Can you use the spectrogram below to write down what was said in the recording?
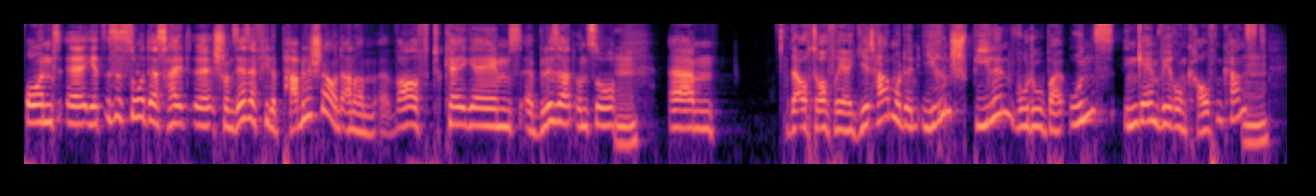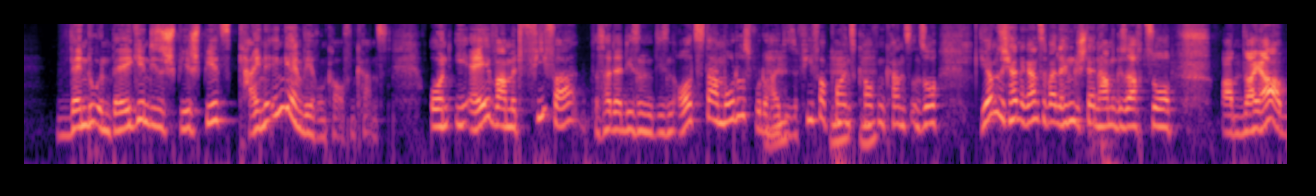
und äh, jetzt ist es so, dass halt äh, schon sehr, sehr viele Publisher, unter anderem äh, Valve, 2K Games, äh, Blizzard und so, ähm, da auch darauf reagiert haben und in ihren Spielen, wo du bei uns Ingame-Währung kaufen kannst, wenn du in Belgien dieses Spiel spielst, keine Ingame-Währung kaufen kannst. Und EA war mit FIFA, das hat ja diesen, diesen All-Star-Modus, wo du halt diese FIFA-Points kaufen kannst und so. Die haben sich halt eine ganze Weile hingestellt und haben gesagt so, ähm, naja,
